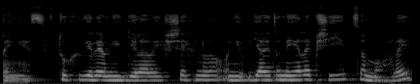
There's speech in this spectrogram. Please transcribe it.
peněz. V tu chvíli oni dělali všechno, oni udělali to nejlepší, co mohli,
